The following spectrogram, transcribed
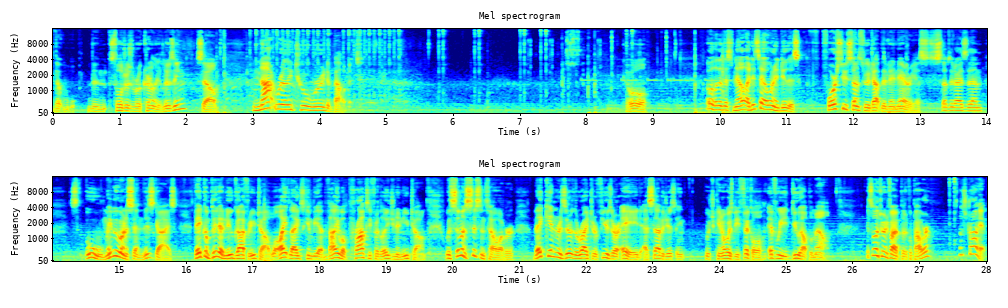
the, the soldiers we're currently losing. So, not really too worried about it. Cool. Oh, look at this. No, I did say I want to do this. Force two sons to adopt the Denarius. Subsidize them. Ooh, maybe we want to send these guys. They've completed a new god for Utah. White Legs can be a valuable proxy for the Legion in Utah. With some assistance, however, they can reserve the right to refuse our aid as savages, which can always be fickle, if we do help them out. It's only 25 political power. Let's try it.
